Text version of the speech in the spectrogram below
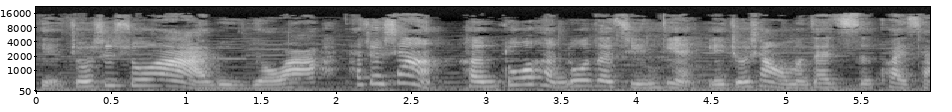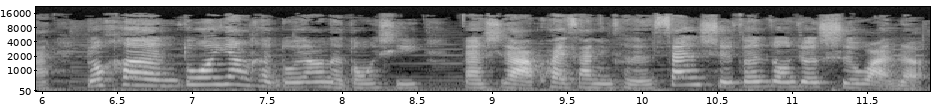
也就是说啊，旅游啊，它就像很多很多的景点，也就像我们在吃快餐，有很多样很多样的东西。但是啊，快餐你可能三十分钟就吃完了。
